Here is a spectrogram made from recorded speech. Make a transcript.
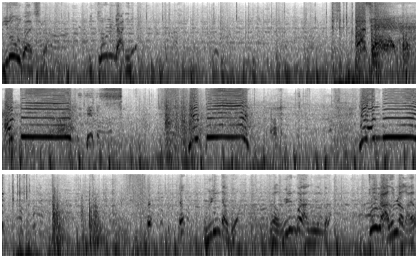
위로 온 거야, 지금? 밑으로 오는 게 아니네? 아세! 열 분! 열한 분! 어? 어? 울린다고요? 뭐야, 울린 거야, 안 울린 거야? 저거 왜 안 올라가요?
